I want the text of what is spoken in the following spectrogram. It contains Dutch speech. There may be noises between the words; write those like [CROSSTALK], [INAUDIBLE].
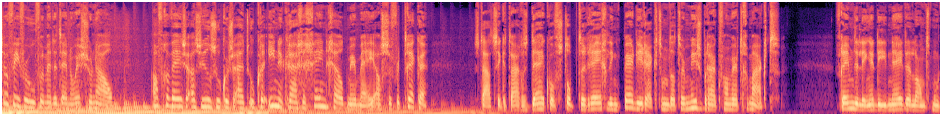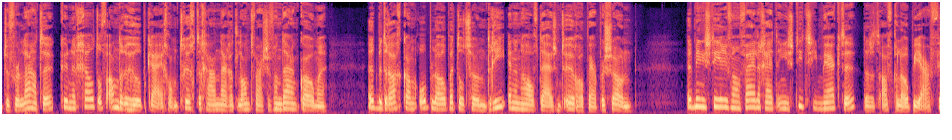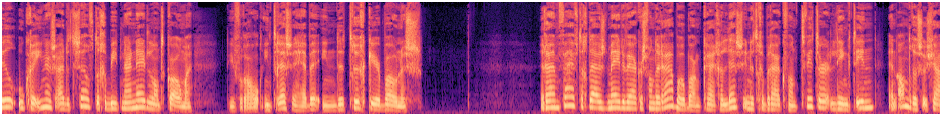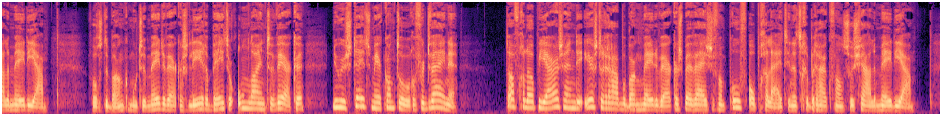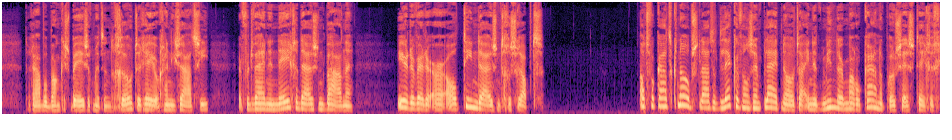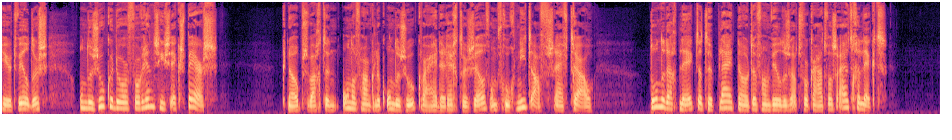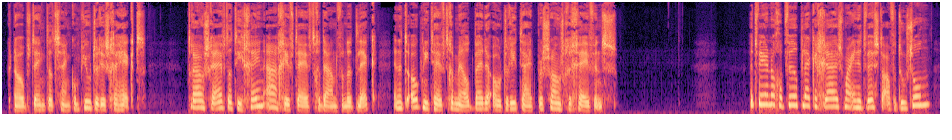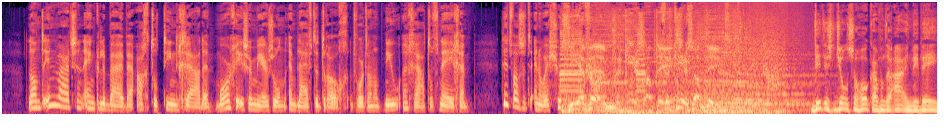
Sophie Verhoeven met het NOS-journaal. Afgewezen asielzoekers uit Oekraïne krijgen geen geld meer mee als ze vertrekken. Staatssecretaris Dijkhoff stopt de regeling per direct omdat er misbruik van werd gemaakt. Vreemdelingen die Nederland moeten verlaten kunnen geld of andere hulp krijgen om terug te gaan naar het land waar ze vandaan komen. Het bedrag kan oplopen tot zo'n 3.500 euro per persoon. Het ministerie van Veiligheid en Justitie merkte dat het afgelopen jaar veel Oekraïners uit hetzelfde gebied naar Nederland komen, die vooral interesse hebben in de terugkeerbonus. Ruim 50.000 medewerkers van de Rabobank krijgen les in het gebruik van Twitter, LinkedIn en andere sociale media. Volgens de bank moeten medewerkers leren beter online te werken, nu er steeds meer kantoren verdwijnen. Het afgelopen jaar zijn de eerste Rabobank-medewerkers bij wijze van proef opgeleid in het gebruik van sociale media. De Rabobank is bezig met een grote reorganisatie. Er verdwijnen 9000 banen. Eerder werden er al 10.000 geschrapt. Advocaat Knoops laat het lekken van zijn pleitnota in het minder Marokkanenproces tegen Geert Wilders onderzoeken door forensisch experts. Knoops wacht een onafhankelijk onderzoek waar hij de rechter zelf om vroeg niet af, schrijft Trouw. Donderdag bleek dat de pleitnota van Wilders advocaat was uitgelekt. Knoops denkt dat zijn computer is gehackt. Trouw schrijft dat hij geen aangifte heeft gedaan van het lek... en het ook niet heeft gemeld bij de autoriteit persoonsgegevens. Het weer nog op veel plekken grijs, maar in het westen af en toe zon. Landinwaarts een enkele bui bij 8 tot 10 graden. Morgen is er meer zon en blijft het droog. Het wordt dan opnieuw een graad of 9. Dit was het NOS Show. ZFM, verkeersupdate. verkeersupdate. Dit is Johnson Hokka van de ANWB.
